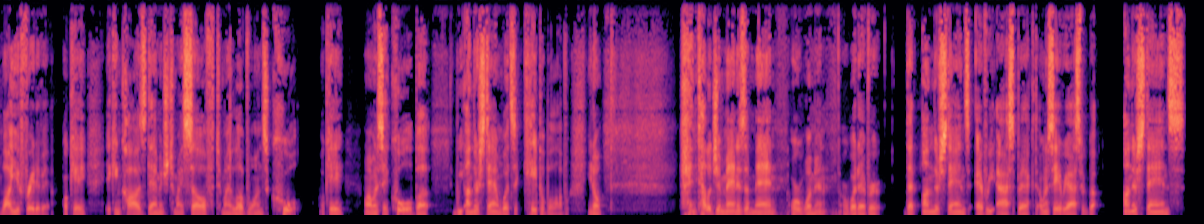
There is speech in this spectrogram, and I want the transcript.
why you're afraid of it. Okay. It can cause damage to myself, to my loved ones. Cool. Okay. Well, I want to say cool, but we understand what's capable of. You know, intelligent man is a man or woman or whatever that understands every aspect. I want to say every aspect, but understands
